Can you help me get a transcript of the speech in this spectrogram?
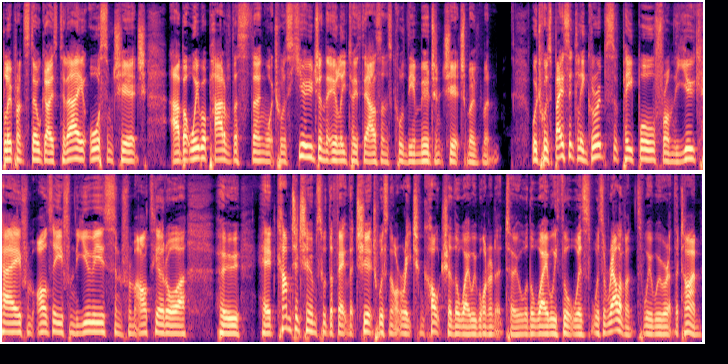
Blueprint still goes today, awesome church. Uh, but we were part of this thing which was huge in the early 2000s called the Emergent Church Movement, which was basically groups of people from the UK, from Aussie, from the US, and from Aotearoa who had come to terms with the fact that church was not reaching culture the way we wanted it to, or the way we thought was, was relevant to where we were at the time.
